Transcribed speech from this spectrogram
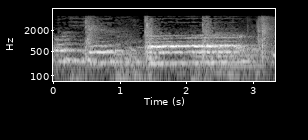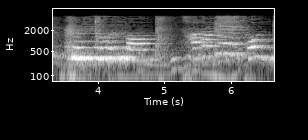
어디에 있을까 그리운 마음 사랑의 건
